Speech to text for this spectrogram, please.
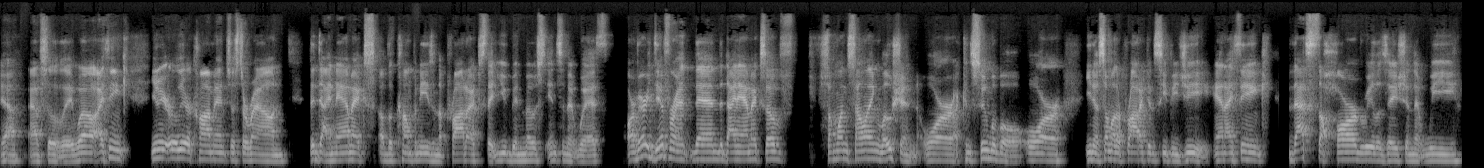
Yeah, absolutely. Well, I think you know your earlier comment just around the dynamics of the companies and the products that you've been most intimate with are very different than the dynamics of someone selling lotion or a consumable or you know some other product in CPG and I think that's the hard realization that we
